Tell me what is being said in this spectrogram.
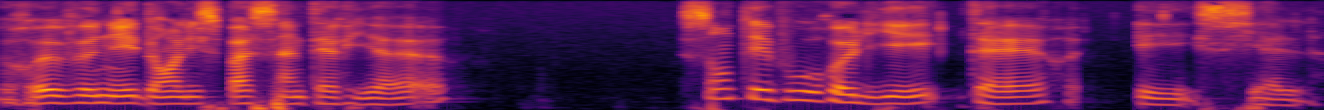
Revenez dans l'espace intérieur. Sentez-vous relié terre et ciel.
